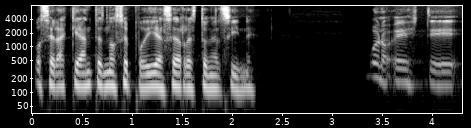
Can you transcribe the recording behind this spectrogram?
o será que antes no se podía hacer esto en el cine. Bueno, este,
